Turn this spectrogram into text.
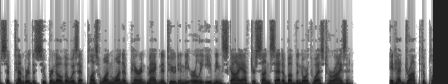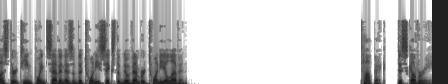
September the supernova was at plus 11 apparent magnitude in the early evening sky after sunset above the northwest horizon. It had dropped to plus 13.7 as of 26 November 2011. Discovery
